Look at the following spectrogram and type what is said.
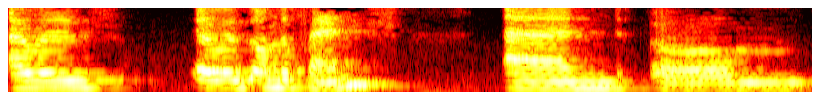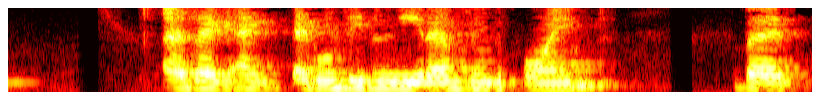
I was I was on the fence, and um, as I, I, I don't see the need, I don't see the point. But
